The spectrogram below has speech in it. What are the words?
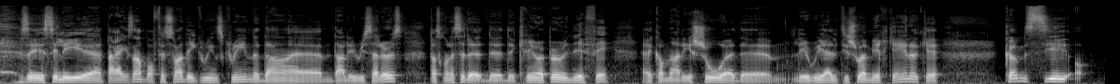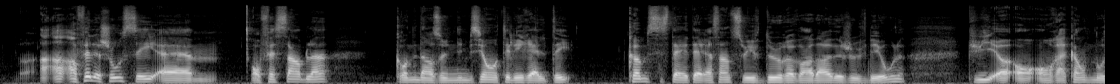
c'est c'est les euh, par exemple, on fait souvent des green screen dans euh, dans les resellers parce qu'on essaie de, de, de créer un peu un effet euh, comme dans les shows euh, de les reality shows américains là que comme si en, en fait le show c'est euh, on fait semblant qu'on est dans une émission télé-réalité comme si c'était intéressant de suivre deux revendeurs de jeux vidéo là. Puis euh, on, on raconte nos,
